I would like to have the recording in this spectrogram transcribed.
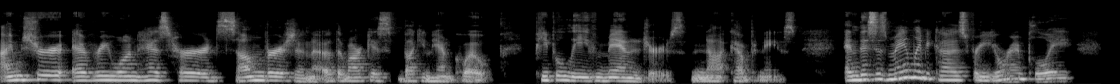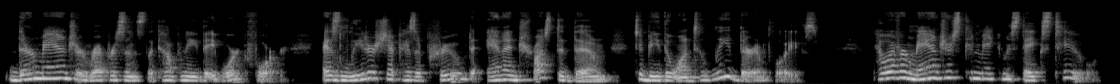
I'm sure everyone has heard some version of the Marcus Buckingham quote people leave managers, not companies. And this is mainly because for your employee, their manager represents the company they work for, as leadership has approved and entrusted them to be the one to lead their employees. However, managers can make mistakes too,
